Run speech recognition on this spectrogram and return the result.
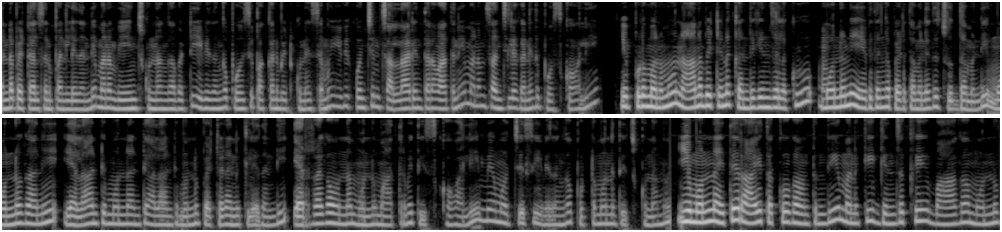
ఎండ పెట్టాల్సిన పని లేదండి. మనం వేయించుకున్నాం కాబట్టి ఈ విధంగా పోసి పక్కన పెట్టుకునేసాము. ఇవి కొంచెం చల్ల చల్లారిన తర్వాతనే మనం సంచిలోకి అనేది పోసుకోవాలి. ఇప్పుడు మనము నానబెట్టిన కంది గింజలకు ఏ విధంగా పెడతామనేది చూద్దామండి. మొన్ను కానీ ఎలాంటి మొన్ను అంటే అలాంటి మొన్ను పెట్టడానికి లేదండి. ఎర్రగా ఉన్న మొన్ను మాత్రమే తీసుకోవాలి. మేము వచ్చేసి ఈ విధంగా పుట్ట మొన్ను తెచ్చుకున్నాము. ఈ మొన్ను అయితే రాయి తక్కువగా ఉంటుంది. మనకి గింజకి బాగా మొన్ను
